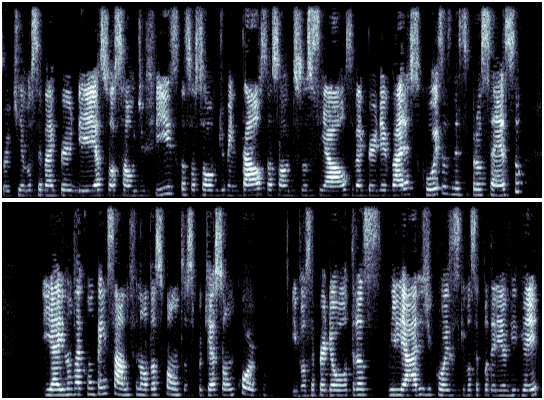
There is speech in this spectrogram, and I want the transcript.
porque você vai perder a sua saúde física, a sua saúde mental, a sua saúde social, você vai perder várias coisas nesse processo e aí não vai compensar no final das contas, porque é só um corpo e você perdeu outras milhares de coisas que você poderia viver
